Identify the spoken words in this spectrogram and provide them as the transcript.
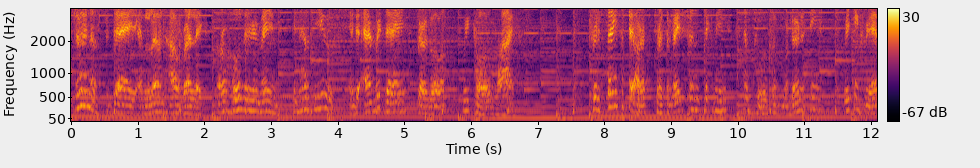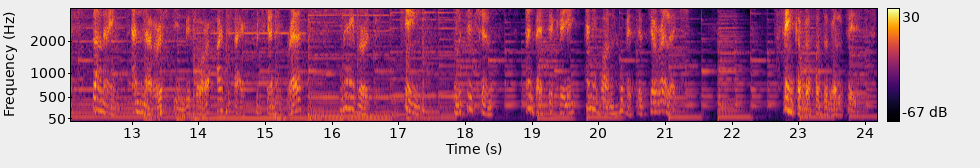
Join us today and learn how relics or holy remains can help you in the everyday struggle we call life. Through state-of-the-art preservation techniques and tools of modernity, we can create stunning and never seen before artifacts which can impress neighbors, kings, politicians, and basically anyone who visits your relic. Think of the possibilities.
